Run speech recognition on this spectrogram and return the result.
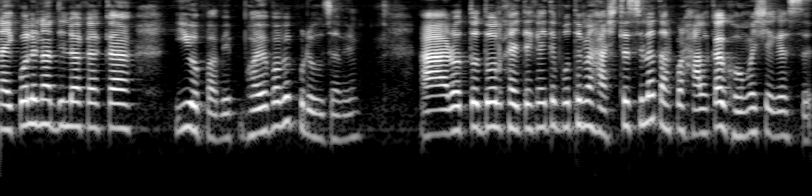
নাই কোলে না দিলে একা একা ইও পাবে, ভয়ও পাবে, পড়েও যাবে। আর ওর তো দোল খাইতে খাইতে প্রথমে হাসতেছিল, তারপর হালকা ঘুম এসে গেছে।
